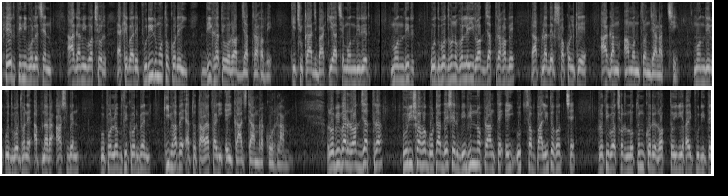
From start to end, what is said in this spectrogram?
ফের তিনি বলেছেন, আগামী বছর একেবারে পুরীর মতো করেই দীঘাতেও রথযাত্রা হবে। কিছু কাজ বাকি আছে মন্দিরের। মন্দির উদ্বোধন হলেই রথযাত্রা হবে। আপনাদের সকলকে আগাম আমন্ত্রণ জানাচ্ছি। মন্দির উদ্বোধনে আপনারা আসবেন, উপলব্ধি করবেন কীভাবে এত তাড়াতাড়ি এই কাজটা আমরা করলাম। রবিবার রথযাত্রা পুরীসহ গোটা দেশের বিভিন্ন প্রান্তে এই উৎসব পালিত হচ্ছে। প্রতি বছর নতুন করে রথ তৈরি হয় পুরীতে।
